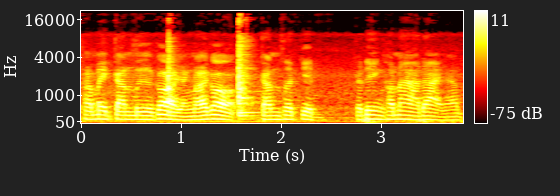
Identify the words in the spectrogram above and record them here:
ถ้าไม่กันมือก็อย่างน้อยก็กันสะเก็ดกระเด้งเข้าหน้าได้นะครับ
